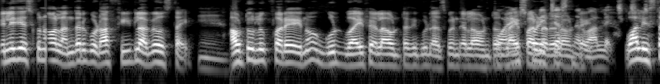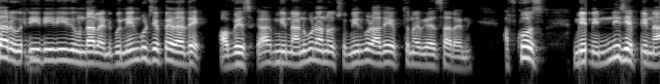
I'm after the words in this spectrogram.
పెళ్ళి చేసుకున్న వాళ్ళందరూ కూడా ఫీల్డ్లో అవే వస్తాయి. How to look for you know good wife ఎలా ఉంటుంది గుడ్ హస్బెండ్ ఎలా ఉంటుంది లైఫ్ పార్ట్నర్ ఎలా ఉంటుంది. వాళ్ళే. ఇస్తారు ఇది ఇది ఇది ఇది ఉండాలని. ఇప్పుడు నేను కూడా చెప్పేది అదే ఆబ్వియస్గా మీరు నన్ను కూడా అనొచ్చు మీరు కూడా అదే చెప్తున్నారు కదా సార్ అని. అఫ్ కోర్స్ మేము ఎన్ని చెప్పినా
